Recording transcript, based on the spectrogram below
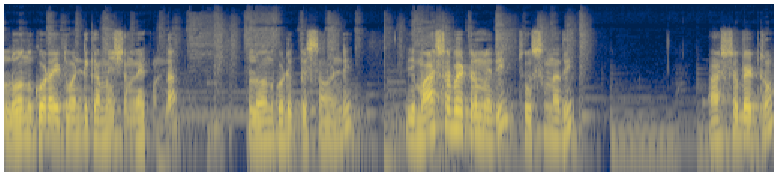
లోన్ కూడా ఎటువంటి కమిషన్ లేకుండా లోన్ కూడా ఇప్పిస్తామండి. ఇది మాస్టర్ బెడ్రూమ్ ఇది చూస్తున్నది. మాస్టర్ బెడ్రూమ్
